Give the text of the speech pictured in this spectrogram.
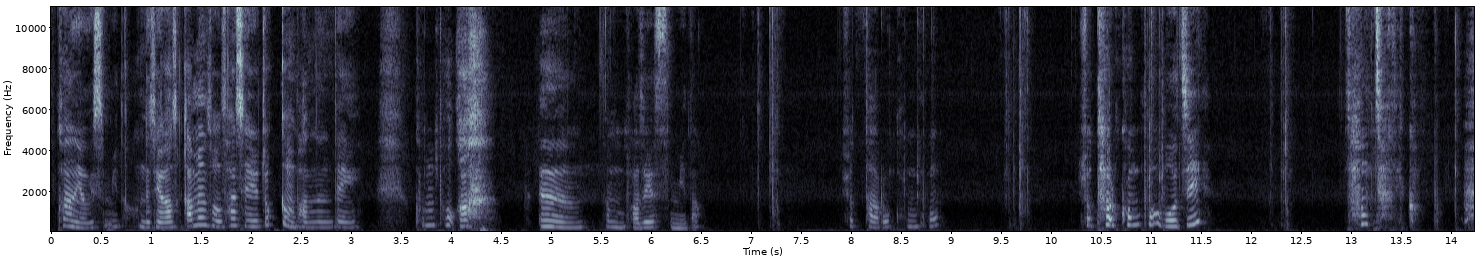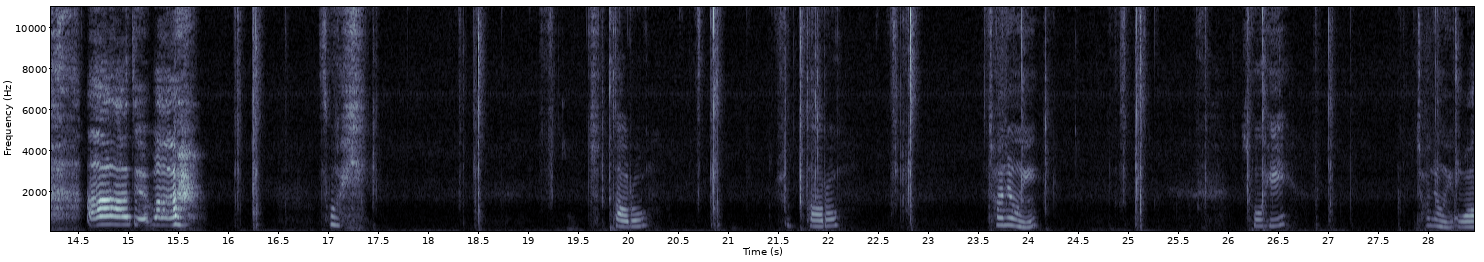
포카는 여기 있습니다. 근데 제가 까면서 사실 조금 봤는데 컴포가 음 한번 봐주겠습니다. 쇼타로 컴포? 쇼타로 컴포? 뭐지? 성찬이 컴포. 아 제발. 소희. 쇼타로. 쇼타로. 찬영이. 소희 찬영이 와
